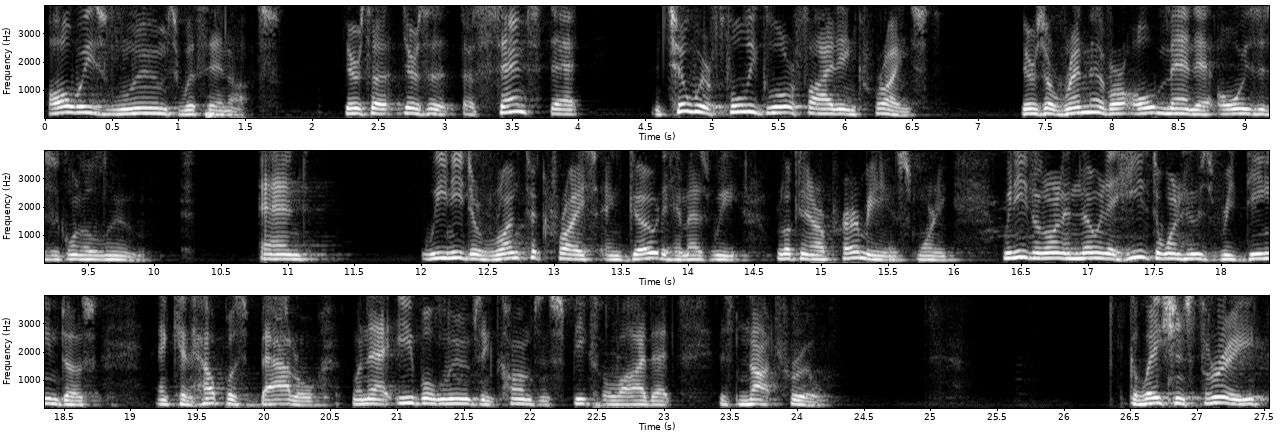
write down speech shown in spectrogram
always looms within us. There's a, there's a, a sense that until we're fully glorified in Christ, there's a remnant of our old men that always is going to loom. And we need to run to Christ and go to him as we were looking at our prayer meeting this morning. We need to learn him knowing that he's the one who's redeemed us and can help us battle when that evil looms and comes and speaks a lie that is not true. Galatians 3,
